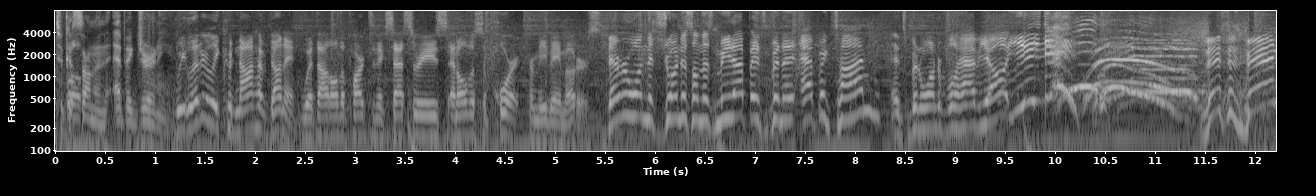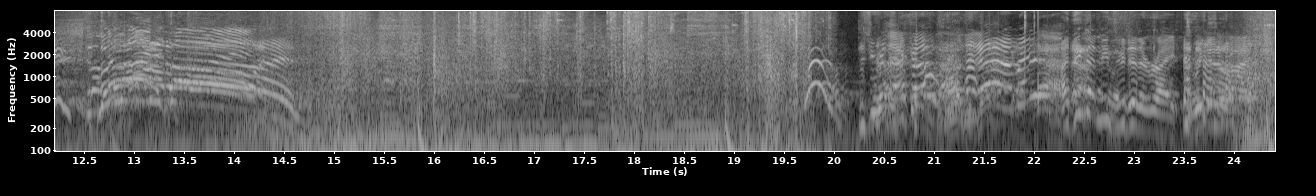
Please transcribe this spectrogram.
took us on an epic journey. We literally could not have done it without all the parts and accessories and all the support from eBay Motors. To everyone that's joined us on this meetup, it's been an epic time. It's been wonderful to have y'all. Yee yee! This has been The Modathon! Did you hear the echo? I think that means we did it right. We did it right.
